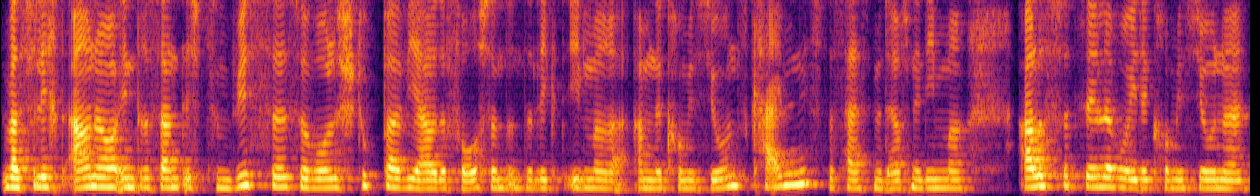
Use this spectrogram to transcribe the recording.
was vielleicht auch noch interessant ist zum Wissen, sowohl Stupa wie auch der Vorstand unterliegt immer einem Kommissionsgeheimnis. Das heißt, man darf nicht immer alles erzählen, was in den Kommissionen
